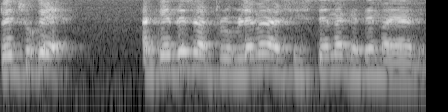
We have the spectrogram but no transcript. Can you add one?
Penso que aquest és el problema del sistema que té Miami,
